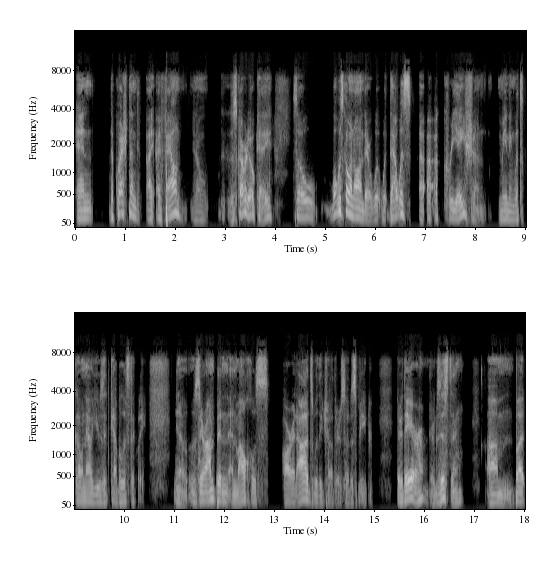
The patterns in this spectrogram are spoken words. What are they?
and the question I, I found, you know, discovered okay so what was going on there what, what, that was a, a, creation meaning let's go now use it kabbalistically. You know, Zeir Anpin and Malchus are at odds with each other, so to speak. They're there, they're existing, um, but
